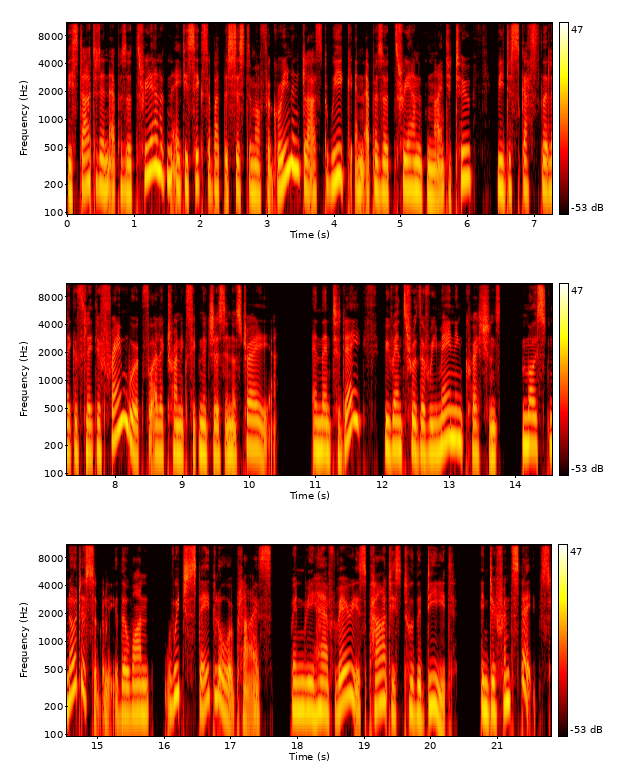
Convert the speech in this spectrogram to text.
We started in episode 386 about the system of agreement last week. In episode 392, we discussed the legislative framework for electronic signatures in Australia. And then today, we went through the remaining questions, most noticeably the one which state law applies when we have various parties to the deed in different states.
